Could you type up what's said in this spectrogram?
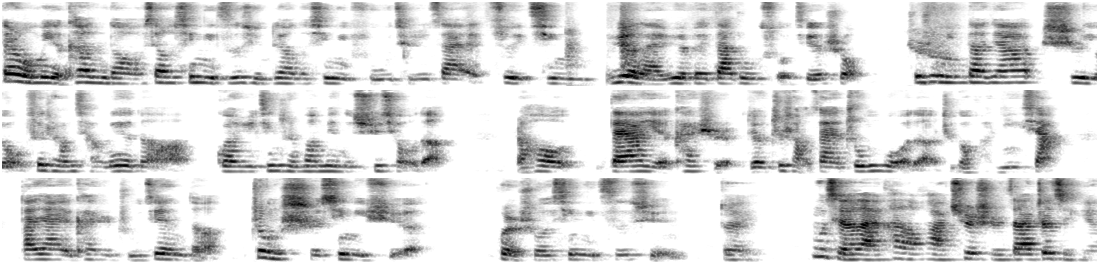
但是我们也看到，像心理咨询这样的心理服务，其实，在最近越来越被大众所接受。这说明大家是有非常强烈的关于精神方面的需求的。然后，大家也开始，就至少在中国的这个环境下，大家也开始逐渐的重视心理学，或者说心理咨询。对，目前来看的话，确实在这几年，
